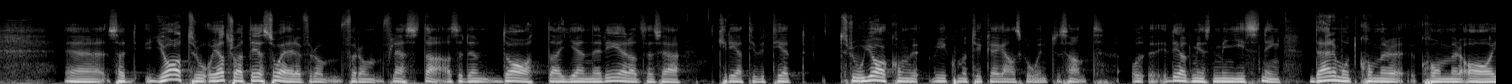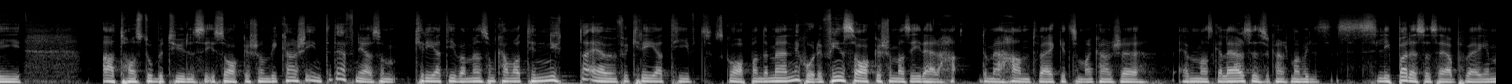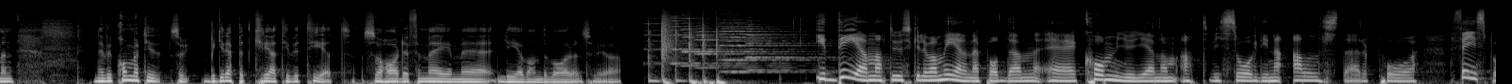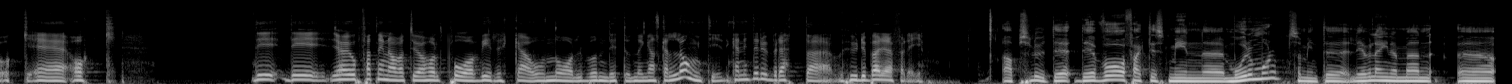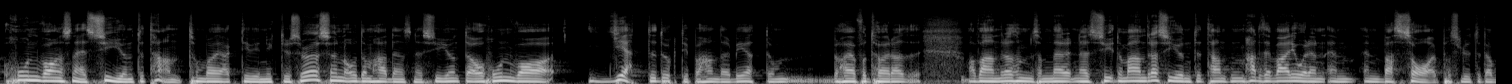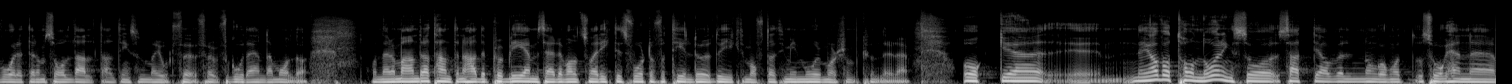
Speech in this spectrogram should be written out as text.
Eh, så jag tror, och jag tror att det är så är det för de, för de flesta. Alltså den datagenererad så att säga, kreativitet tror jag kommer, vi kommer tycka är ganska ointressant. Och det är åtminstone min gissning. Däremot kommer, kommer AI att ha en stor betydelse i saker som vi kanske inte definierar som kreativa men som kan vara till nytta även för kreativt skapande människor. Det finns saker som alltså i det här, de här hantverket som man kanske, även om man ska lära sig så kanske man vill slippa det så att säga på vägen. Men när vi kommer till begreppet kreativitet så har det för mig med levande varelser att göra. Idén att du skulle vara med i den här podden eh, kom ju genom att vi såg dina alster på Facebook. Eh, och det, det, jag har uppfattningen av att du har hållit på att virka och nålbundit under ganska lång tid. Kan inte du berätta hur det började för dig? Absolut. Det, det var faktiskt min eh, mormor, som inte lever längre, men eh, hon var en sån här syjuntetant. Hon var aktiv i nykterhetsrörelsen och de hade en sån här syjunta och hon var jätteduktig på handarbete. Det har jag fått höra av andra. Som, som när, när sy, de andra syjuntetanterna hade varje år en, en, en basar på slutet av året där de sålde allt, allting som de har gjort för, för, för goda ändamål. Då. Och när de andra tanterna hade problem, så här, det var något som var riktigt svårt att få till, då, då gick de ofta till min mormor som kunde det där. Och eh, eh när jag var tonåring så satt jag väl någon gång och, och såg henne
